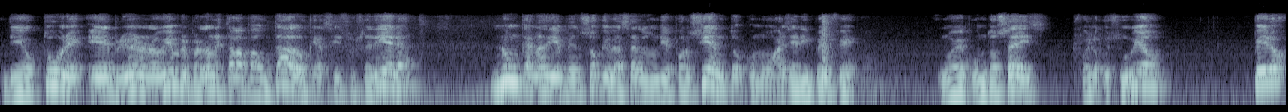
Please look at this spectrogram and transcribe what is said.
de octubre, el primero de noviembre, perdón, estaba pautado que así sucediera. Nunca nadie pensó que iba a ser de un 10%, como ayer IPF 9.6 fue lo que subió, pero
